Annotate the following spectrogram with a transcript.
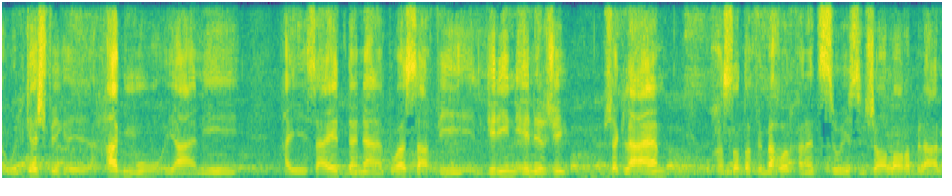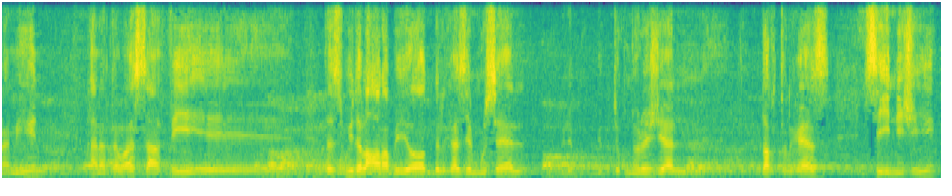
والكشف حجمه يعني هيساعدنا إن إحنا نتوسع في ال green energy بشكل عام وخاصة في محور قناة السويس إن شاء الله رب العالمين. هنتوسع في تزويد العربيات بالغاز المسال بتكنولوجيا ضغط الغاز CNG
